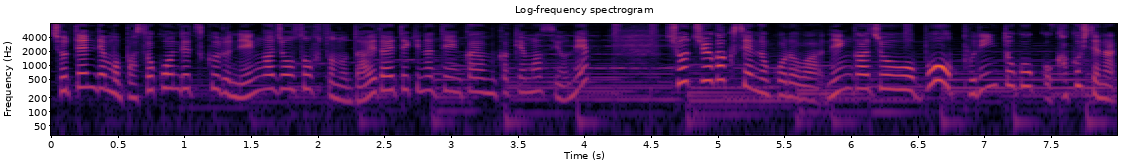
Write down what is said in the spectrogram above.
書店でもパソコンで作る年賀状ソフトの大々的な展開を見かけますよね。小中学生の頃は年賀状を某プリントごっこ隠してない。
